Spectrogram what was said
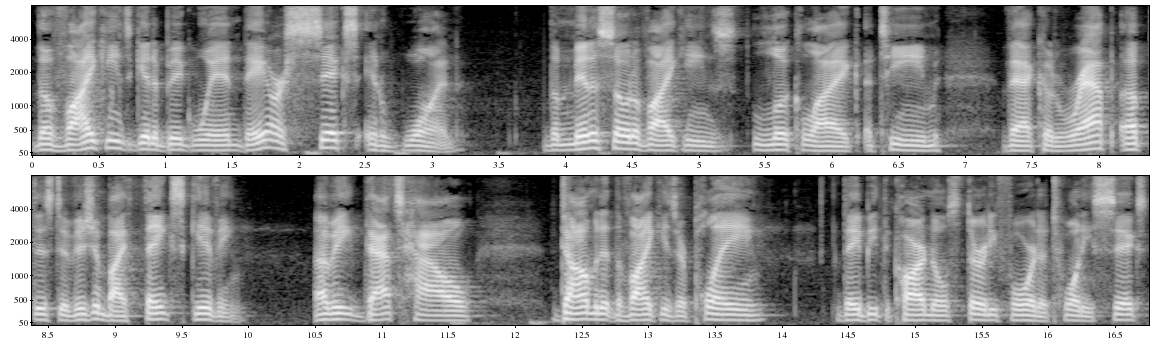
The Vikings get a big win. They are 6 and 1. The Minnesota Vikings look like a team that could wrap up this division by Thanksgiving. I mean, that's how dominant the Vikings are playing. They beat the Cardinals 34 to 26.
